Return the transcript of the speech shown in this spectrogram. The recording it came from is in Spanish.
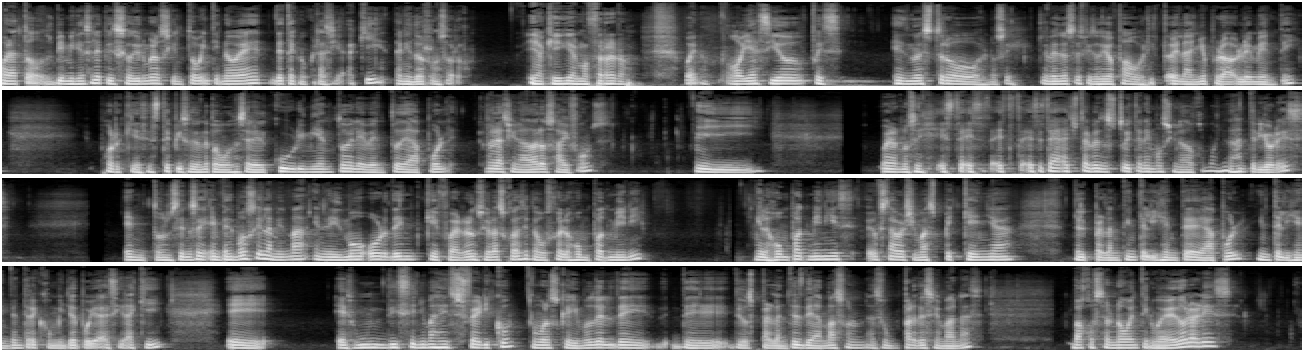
Hola a todos, bienvenidos al episodio número 129 de Tecnocracia. Aquí Daniel Ronsoro. Y aquí Guillermo Ferrero. Bueno, hoy ha sido, pues, es nuestro, no sé, es nuestro episodio favorito del año probablemente, porque es este episodio donde podemos hacer el cubrimiento del evento de Apple relacionado a los iPhones. Y bueno, no sé, este, este, este, este año tal vez no estoy tan emocionado como años anteriores. Entonces, no sé, empecemos en la misma, en el mismo orden que fue anunciado las cosas. Empezamos con el HomePod Mini. El HomePod Mini es esta versión más pequeña del parlante inteligente de Apple. Inteligente entre comillas, voy a decir aquí. Eh, es un diseño más esférico, como los que vimos del, de, de, de, los parlantes de Amazon hace un par de semanas. Va a costar 99 dólares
